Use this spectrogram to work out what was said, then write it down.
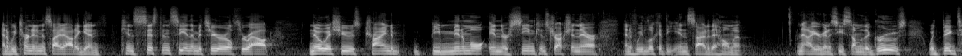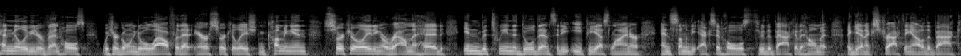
And if we turn it inside out again, consistency in the material throughout. No issues, trying to be minimal in their seam construction there. And if we look at the inside of the helmet, now you're going to see some of the grooves with big 10 millimeter vent holes, which are going to allow for that air circulation coming in, circulating around the head, in between the dual density EPS liner and some of the exit holes through the back of the helmet, again, extracting out of the back.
